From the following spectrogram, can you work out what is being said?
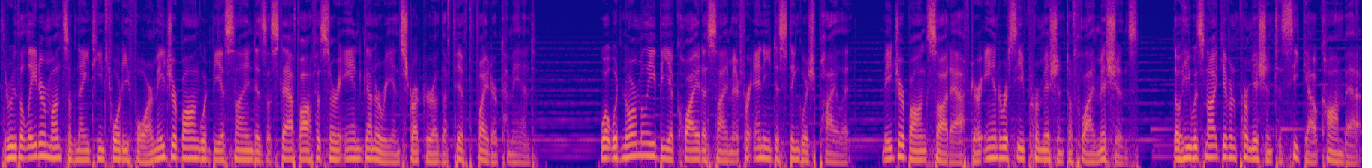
Through the later months of 1944, Major Bong would be assigned as a staff officer and gunnery instructor of the 5th Fighter Command. What would normally be a quiet assignment for any distinguished pilot, Major Bong sought after and received permission to fly missions, though he was not given permission to seek out combat.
